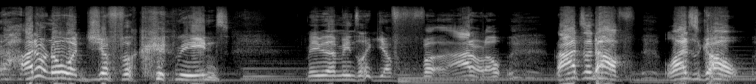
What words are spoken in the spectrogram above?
I don't know what Jafuk means. Maybe that means like you. I don't know. That's enough. Let's go.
